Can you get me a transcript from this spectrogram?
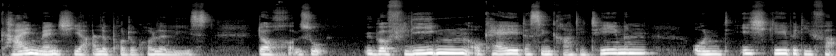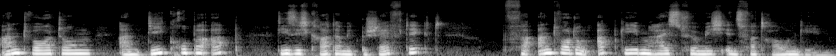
kein Mensch hier alle Protokolle liest. Doch so überfliegen, okay, das sind gerade die Themen und ich gebe die Verantwortung an die Gruppe ab, die sich gerade damit beschäftigt Verantwortung abgeben heißt für mich ins Vertrauen gehen.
